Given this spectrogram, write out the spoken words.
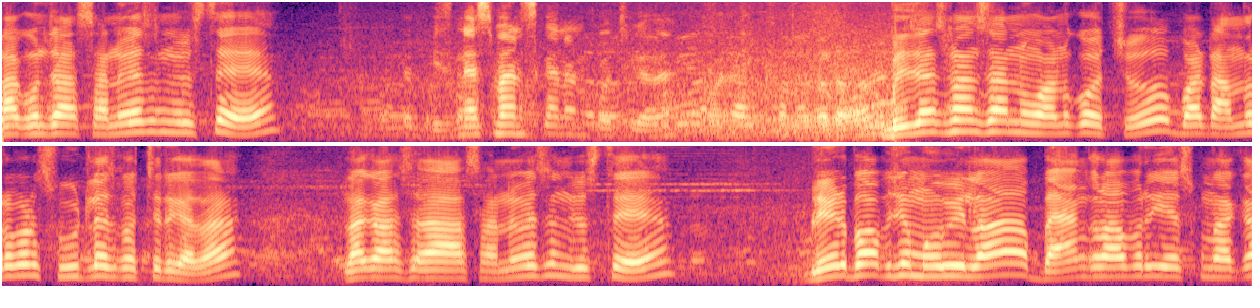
నాకు కొంచెం ఆ సన్నివేశం చూస్తే బిజినెస్ మ్యాన్స్ కానీ అనుకోవచ్చు కదా? బిజినెస్ మ్యాన్స్ అని నువ్వు అనుకోవచ్చు బట్ అందరూ కూడా సూట్లు వేసుకొచ్చారు కదా. నాకు ఆ సన్నివేశం చూస్తే బ్లేడ్ బాబుజీ మూవీలో బ్యాంక్ రాబరీ చేసుకున్నాక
